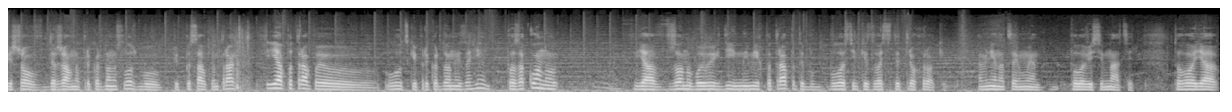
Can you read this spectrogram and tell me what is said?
пішов в Державну прикордонну службу, підписав контракт. Я потрапив в Луцький прикордонний загін. По закону я в зону бойових дій не міг потрапити, бо було тільки з 23 років. А мені на цей момент було 18. Того я в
